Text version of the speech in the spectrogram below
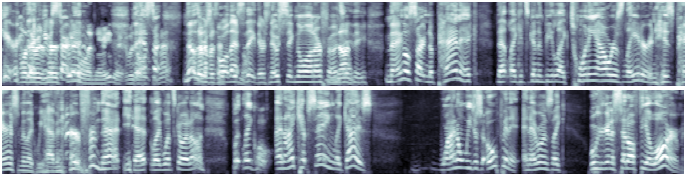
here? well, there was no started- signal in there either. It was all start- no, None there's of us had well, that's the thing. There's no signal on our phones. None. Anything. Mangol's starting to panic that like it's gonna be like 20 hours later, and his parents have been like, we haven't heard from that yet. Like, what's going on? But like, and I kept saying, like, guys, why don't we just open it? And everyone's like, well, you're gonna set off the alarm.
